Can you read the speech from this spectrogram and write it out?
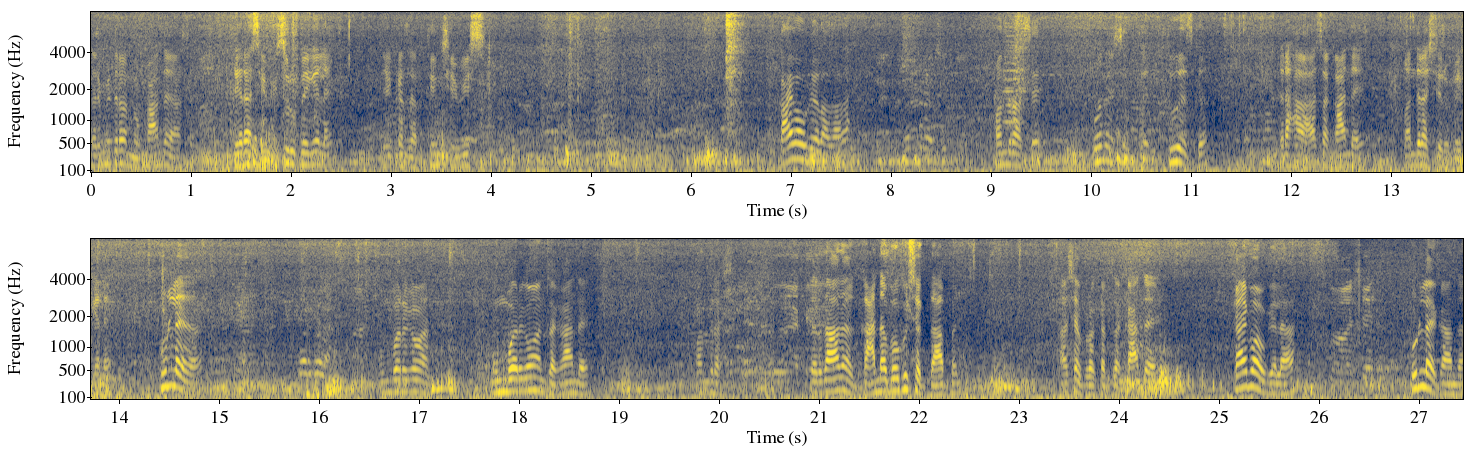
तर मित्रांनो कांदा आहे असं. तेराशे वीस रुपये गेला आहे एक हजार तीनशे वीस. काय भाव गेला दादा? पंधराशे. कोण आहे शेतकरी तू आहेस का? तर हा असा कांदा आहे. पंधराशे रुपये गेला आहे कुठला आहे दादा उंबरगावात. उंबरगावांचा कांदा आहे. पंधराशे. तर दादा कांदा बघू शकता आपण. अशा प्रकारचा कांदा आहे. काय भाव गेला? कुठला आहे कांदा?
